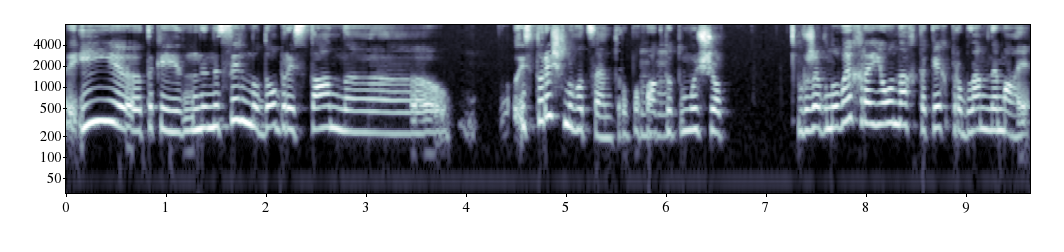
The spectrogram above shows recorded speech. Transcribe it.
і е, такий не, сильно добрий стан е, історичного центру, по факту, тому що вже в нових районах таких проблем немає.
